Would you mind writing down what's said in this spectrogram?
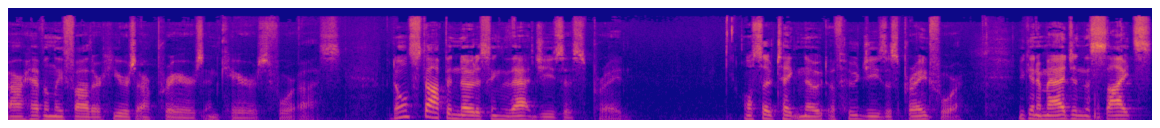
our Heavenly Father hears our prayers and cares for us. Don't stop in noticing that Jesus prayed. Also, take note of who Jesus prayed for. You can imagine the sights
